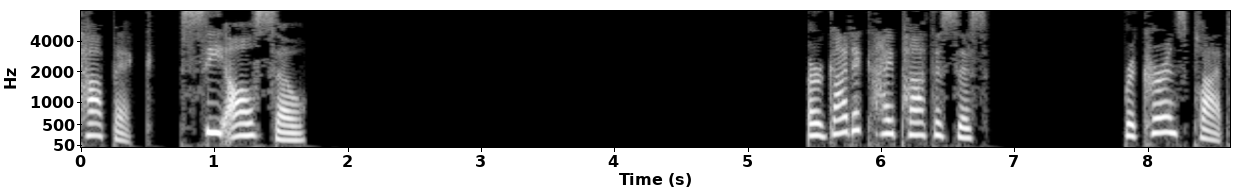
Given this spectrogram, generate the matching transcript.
Topic. See also Ergodic hypothesis Recurrence plot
